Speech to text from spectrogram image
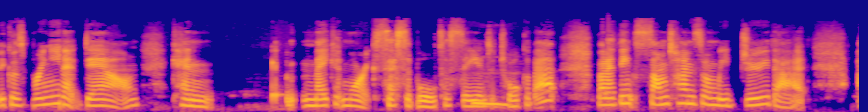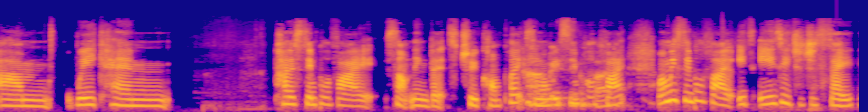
because bringing it down can make it more accessible to see mm. and to mm. talk about. But I think sometimes when we do that, um, we can kind of simplify something that's too complex. Can't and when we simplify, when we simplify, it's easy to just say,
